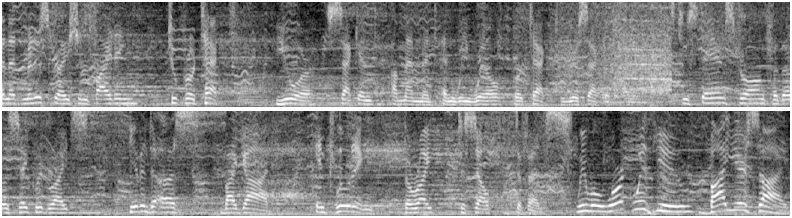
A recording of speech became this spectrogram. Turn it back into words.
An administration fighting to protect your Second Amendment, and we will protect your Second Amendment. To stand strong for those sacred rights given to us by God, including the right to self defense. We will work with you by your side.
